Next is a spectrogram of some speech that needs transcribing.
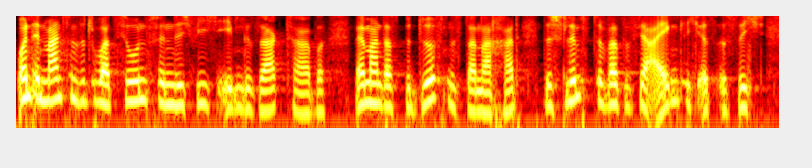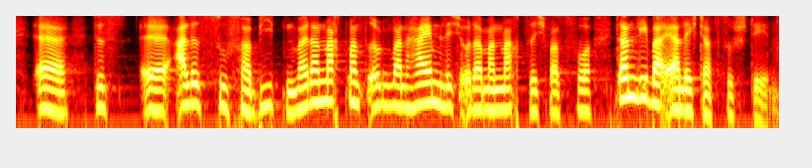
Und in manchen Situationen finde ich, wie ich eben gesagt habe, wenn man das Bedürfnis danach hat, das Schlimmste, was es ja eigentlich ist, ist sich äh, das äh, alles zu verbieten, weil dann macht man es irgendwann heimlich oder man macht sich was vor. Dann lieber ehrlich dazu stehen.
